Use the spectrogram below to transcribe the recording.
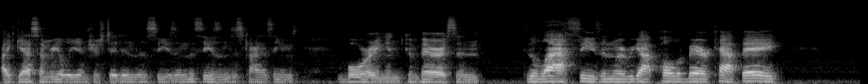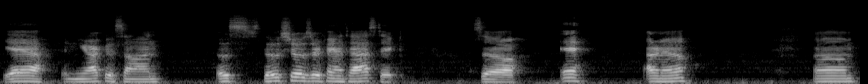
I guess I'm really interested in this season. This season just kind of seems boring in comparison to the last season where we got Polar Bear Cafe, yeah, and Yakusan. Those those shows are fantastic. So, eh, I don't know. Um,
